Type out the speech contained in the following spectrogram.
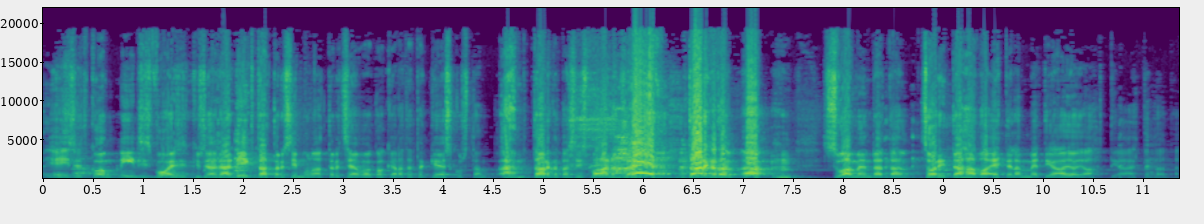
Ei se, kom, niin siis voi siis kysyä, nämä diktaattorisimulaattorit, siellä voi kokeilla tätä keskustaa. Äh, tarkoitan siis vanha, äh, tarkoitan äh, Suomen tätä, sori, tähän vaan Etelän metia ajojahtia, että tota,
